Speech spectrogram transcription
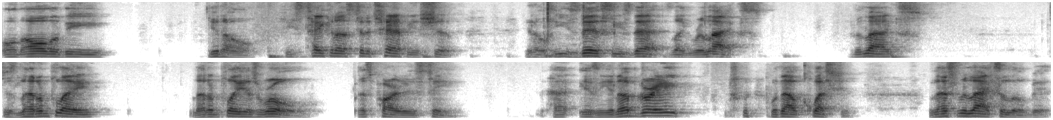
on all of the, you know, he's taking us to the championship. You know, he's this, he's that. Like, relax. Relax. Just let him play. Let him play his role as part of his team. Is he an upgrade? Without question. Let's relax a little bit.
